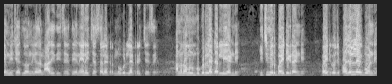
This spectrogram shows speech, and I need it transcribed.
ఏం నీ చేతిలో ఉంది కదా? నాది తీసేది నేను ఇచ్చేస్తా లెటర్ నువ్వు కూడా లెటర్ ఇచ్చేసి అన్నదమ్ములు ముగ్గురు లెటర్లు ఇవ్వండి ఇచ్చి మీరు బయటికి రండి. బయటకు వచ్చి ప్రజల్లోకి పోండి.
